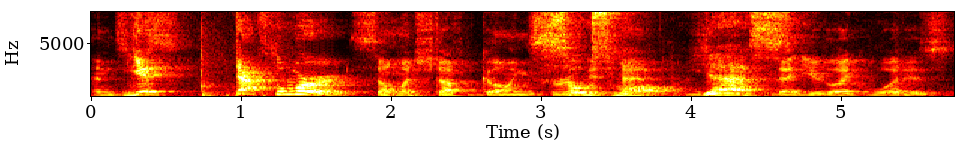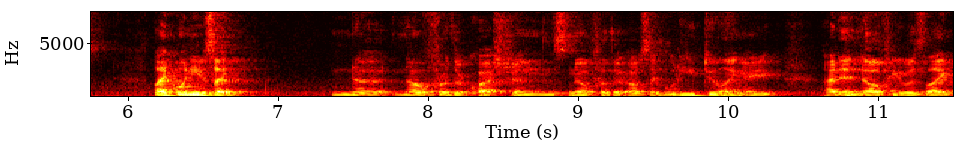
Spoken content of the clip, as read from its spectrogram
and Yes, that's the word. so much stuff going through So small. Yes. that you're like, what is like when he was like, no, no further questions, no further. I was like, what are you doing? Are you? I didn't know if he was like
